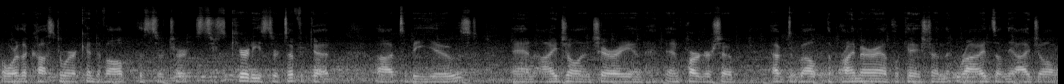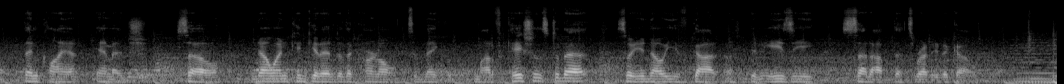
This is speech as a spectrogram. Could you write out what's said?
or the customer can develop the security certificate uh, to be used, and IGEL and Cherry in, in, partnership have developed the primary application that rides on the IGEL thin client image. So no one can get into the kernel to make modifications to that, so you know you've got an easy setup that's ready to go.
